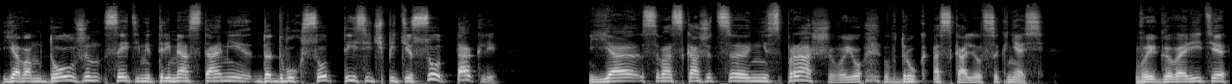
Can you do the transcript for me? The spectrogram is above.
я вам должен с этими тремя стами до двухсот тысяч пятисот, так ли? «Я с вас, кажется, не спрашиваю», — вдруг оскалился князь. «Вы говорите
